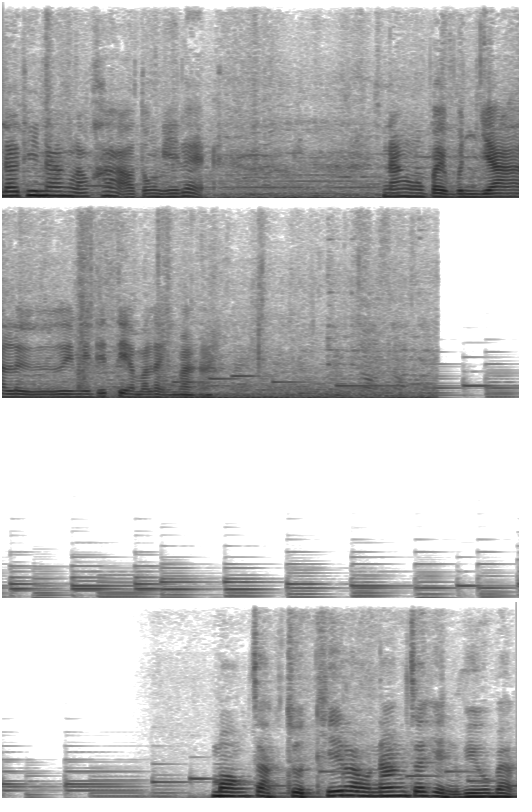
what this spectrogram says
ได้ที่นั่งแล้วค่ะ เอาตรงนี้แหละ นั่งลงไปบนหญ้าเลย ไม่ได้เตรียมอะไรมา มองจากจุดที่เรานั่งจะเห็นวิวแบบ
